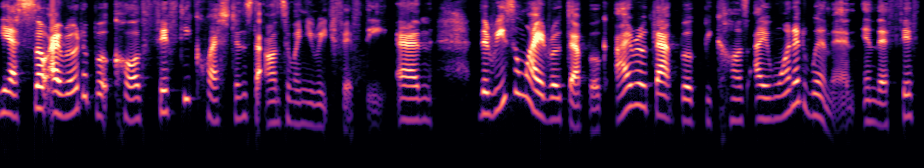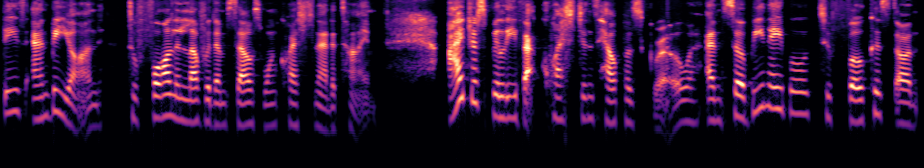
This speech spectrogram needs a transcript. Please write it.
Yes, so I wrote a book called 50 Questions to Answer When You Reach 50. And the reason why I wrote that book, I wrote that book because I wanted women in their 50s and beyond to fall in love with themselves one question at a time. I just believe that questions help us grow. And so being able to focus on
